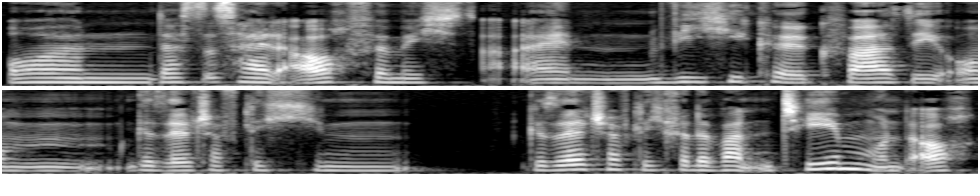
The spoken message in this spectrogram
Und das ist halt auch für mich ein Vehikel quasi, um gesellschaftlichen, gesellschaftlich relevanten Themen und auch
